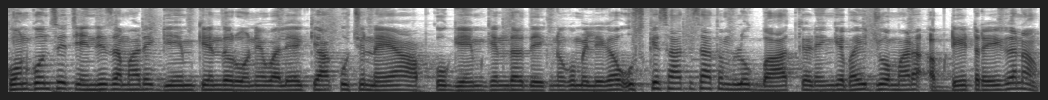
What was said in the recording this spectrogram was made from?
कौन कौन से चेंजेस हमारे गेम के अंदर होने वाले हैं, क्या कुछ नया आपको गेम के अंदर देखने को मिलेगा, उसके साथ ही साथ हम लोग बात करेंगे भाई, जो हमारा अपडेट रहेगा ना,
